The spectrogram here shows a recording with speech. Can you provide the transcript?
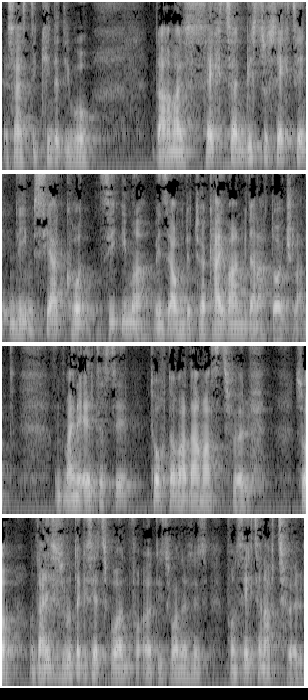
Es heißt, die Kinder, die wo damals 16, bis zum 16. Lebensjahr konnten sie immer, wenn sie auch in der Türkei waren, wieder nach Deutschland. Und meine älteste Tochter war damals 12. So, und dann ist es runtergesetzt worden, äh, die Zuwanderungsgesetz von 16 auf 12.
